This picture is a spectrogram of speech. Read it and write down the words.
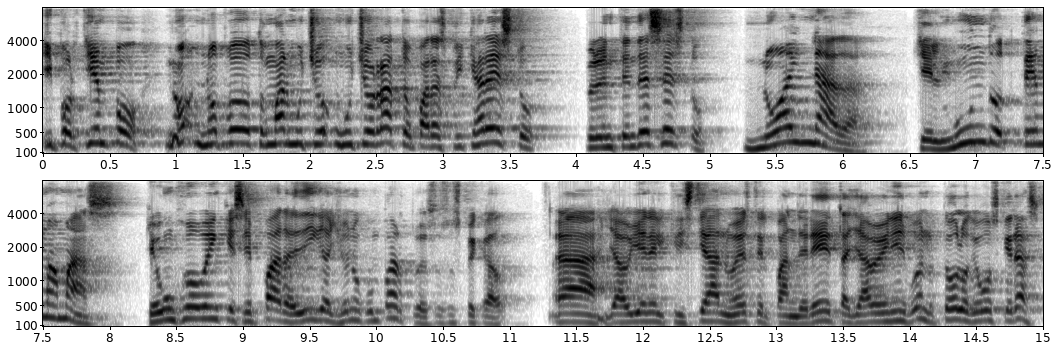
y por tiempo no, no puedo tomar mucho, mucho rato para explicar esto, pero entendés esto. No hay nada que el mundo tema más que un joven que se para y diga yo no comparto eso, eso es pecado. Ah, ya viene el cristiano este, el pandereta, ya va a venir, bueno, todo lo que vos querás.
